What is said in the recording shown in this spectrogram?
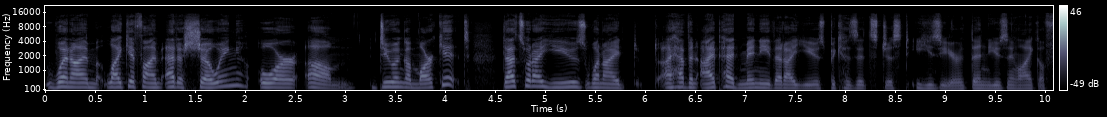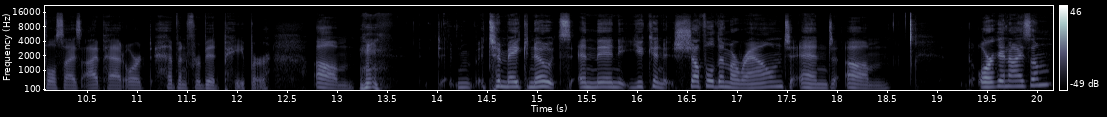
when I'm like if I'm at a showing or um doing a market, that's what I use when I I have an iPad mini that I use because it's just easier than using like a full-size iPad or heaven forbid paper. Um to make notes and then you can shuffle them around and um organize them.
